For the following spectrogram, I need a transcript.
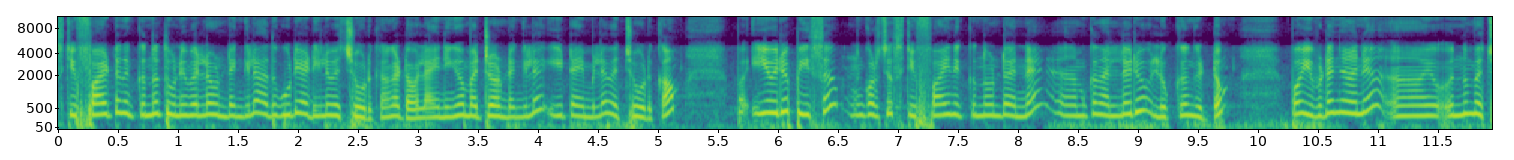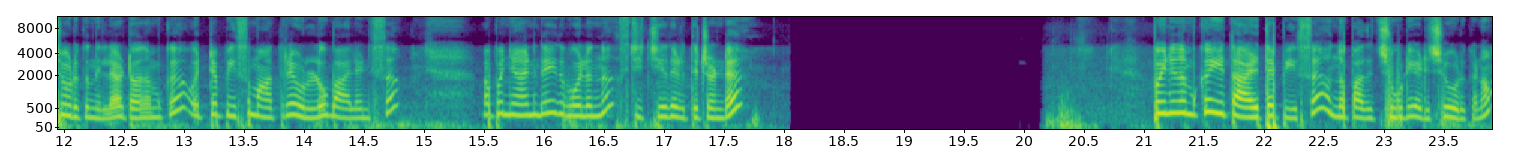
സ്റ്റിഫായിട്ട് നിൽക്കുന്ന തുണി വല്ലതും ഉണ്ടെങ്കിൽ അതുകൂടി അടിയിൽ വെച്ച് കൊടുക്കാം കേട്ടോ. ലൈനിങ്ങോ മറ്റോ ഉണ്ടെങ്കിൽ ഈ ടൈമിൽ വെച്ച് കൊടുക്കാം. അപ്പോൾ ഈ ഒരു പീസ് കുറച്ച് സ്റ്റിഫായി നിൽക്കുന്നതുകൊണ്ട് തന്നെ നമുക്ക് നല്ലൊരു ലുക്കും കിട്ടും. അപ്പോൾ ഇവിടെ ഞാൻ ഒന്നും വെച്ച് കൊടുക്കുന്നില്ല കേട്ടോ. നമുക്ക് ഒറ്റ പീസ് മാത്രമേ ഉള്ളൂ ബാലൻസ് അപ്പോൾ ഞാനിത് ഇതുപോലൊന്ന് സ്റ്റിച്ച് ചെയ്തെടുത്തിട്ടുണ്ട്. അപ്പോൾ ഇനി നമുക്ക് ഈ താഴത്തെ പീസ് ഒന്ന് പതിച്ചുകൂടി അടിച്ചു കൊടുക്കണം.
